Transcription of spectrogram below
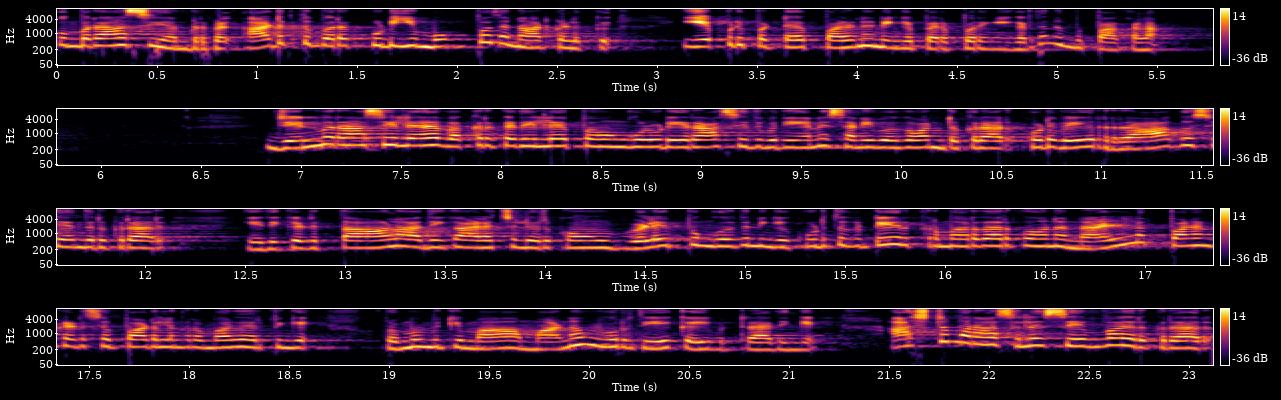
கும்பராசி அன்பர்கள் அடுத்து வரக்கூடிய முப்பது நாட்களுக்கு எப்படிப்பட்ட பலனை நீங்கள் பெற போகிறீங்கிறத நம்ம பார்க்கலாம். ஜென்ம ராசியில் வக்கரகதியில் இப்போ உங்களுடைய ராசிதிபதியான சனி பகவான் இருக்கிறார். கூடவே ராகு சேர்ந்துருக்கிறார். எதுக்கெடுத்தாலும் அதிக அலைச்சல் இருக்கும். உழைப்புங்கிறது நீங்கள் கொடுத்துக்கிட்டே இருக்கிற மாதிரி தான் இருக்கும். ஆனால் நல்ல பணம் கிடைச்ச பாடலுங்கிற மாதிரி தான் இருப்பீங்க. ரொம்ப முக்கியமாக மன உறுதியை கைவிட்டுறாதீங்க. அஷ்டம ராசியில் செவ்வாய் இருக்கிறார்.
